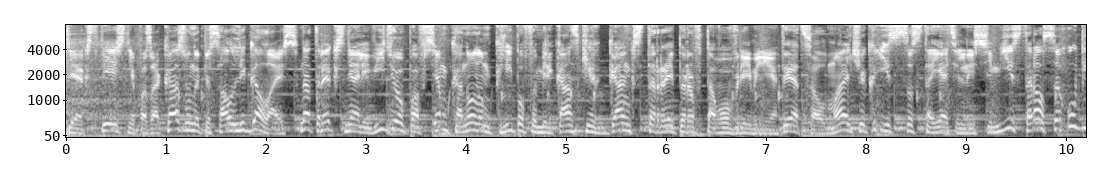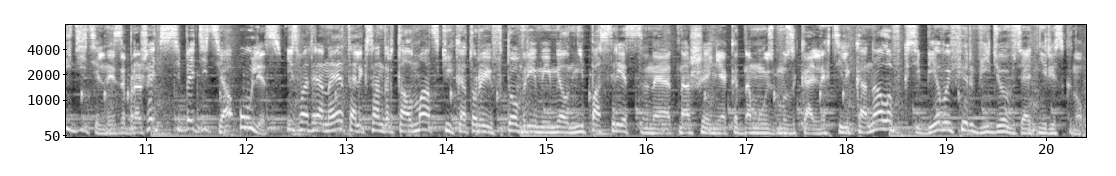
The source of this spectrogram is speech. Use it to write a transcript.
Текст песни по заказу написал Legalize. На трек сняли видео по всем канонам клипов американских гангстер-рэперов того времени. Децл, мальчик из состоятельной семьи, старался убедительно изображать из себя дитя улиц. Несмотря на это, Александр Талмацкий, который в то время имел непосредственное отношение к одному из музыкальных телеканалов, к себе в эфир видео взять не рискнул.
